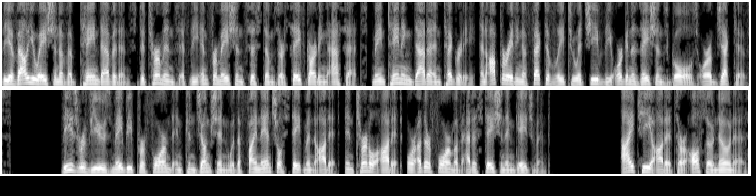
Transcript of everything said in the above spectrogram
The evaluation of obtained evidence determines if the information systems are safeguarding assets, maintaining data integrity, and operating effectively to achieve the organization's goals or objectives. These reviews may be performed in conjunction with a financial statement audit, internal audit, or other form of attestation engagement. IT audits are also known as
